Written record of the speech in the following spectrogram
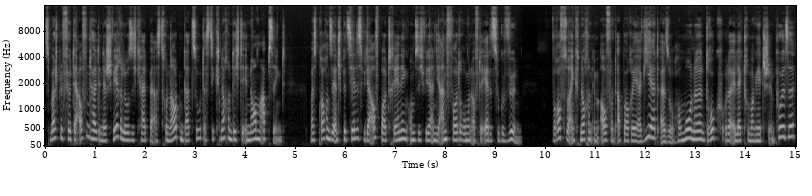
Zum Beispiel führt der Aufenthalt in der Schwerelosigkeit bei Astronauten dazu, dass die Knochendichte enorm absinkt. Meist brauchen sie ein spezielles Wiederaufbautraining, um sich wieder an die Anforderungen auf der Erde zu gewöhnen. Worauf so ein Knochen im Auf- und Abbau reagiert, also Hormone, Druck oder elektromagnetische Impulse,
